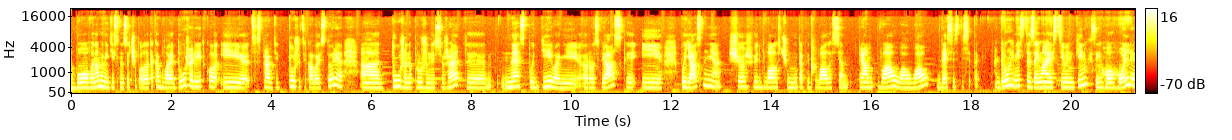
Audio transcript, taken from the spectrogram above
бо вона мене дійсно зачепила. Таке буває дуже рідко, і це справді дуже цікава історія, дуже напружений сюжет, е, несподівані розв'язки і пояснення, що ж відбувалося, чому так відбувалося. Прям вау, вау, вау, 10 з 10. Друге місце займає Стівен Кінг з його Голлі.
